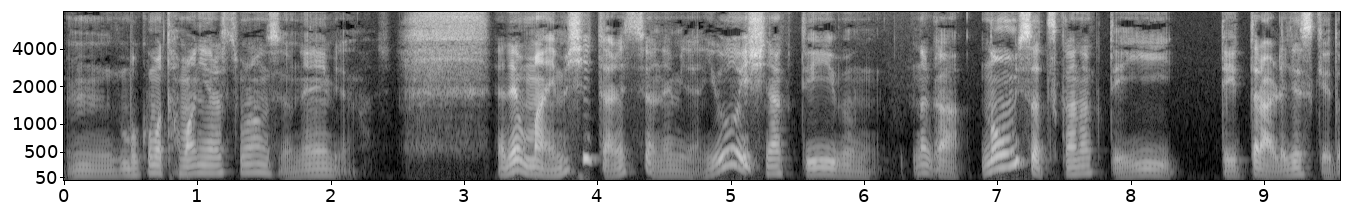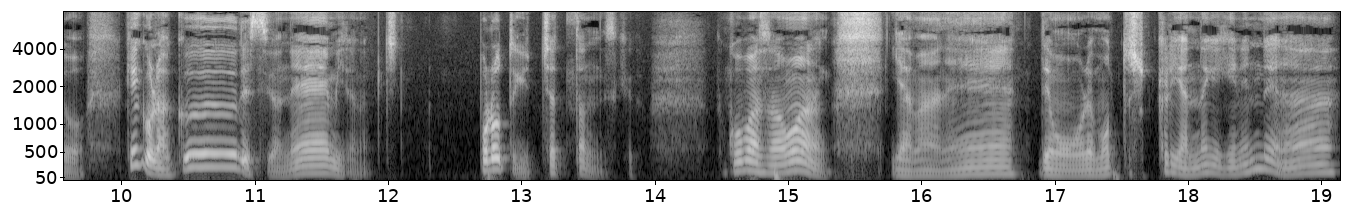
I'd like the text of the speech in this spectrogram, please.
うん、僕もたまにやらせてもらうんですよね、みたいな。や、でもまあ MC ってあれですよね、みたいな。用意しなくていい分、なんか脳みそはつかなくていいって言ったらあれですけど、結構楽ですよね、みたいな。ポロッと言っちゃったんですけど。コバさんはなんか、いやまあね、でも俺もっとしっかりやんなきゃいけねえんだよな、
